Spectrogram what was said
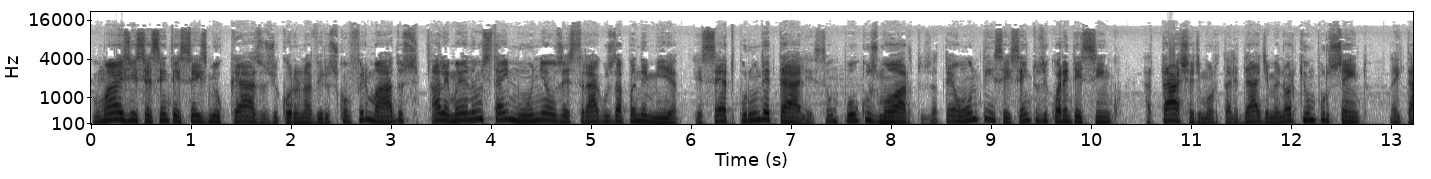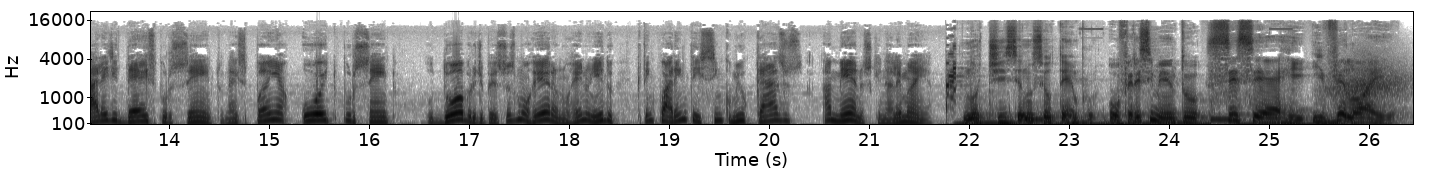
Com mais de 66 mil casos de coronavírus confirmados, a Alemanha não está imune aos estragos da pandemia, exceto por um detalhe: são poucos mortos, até ontem 645. A taxa de mortalidade é menor que 1%, na Itália é de 10%, na Espanha 8%. O dobro de pessoas morreram no Reino Unido, que tem 45 mil casos a menos que na Alemanha. Notícia no seu tempo. Oferecimento CCR e Veloy.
